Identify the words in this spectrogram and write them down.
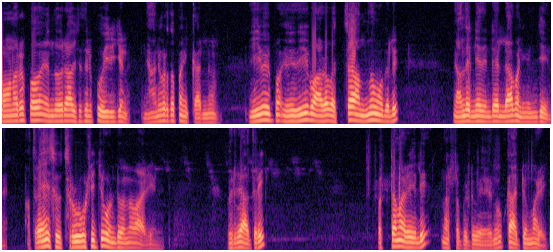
ഓണർ ഇപ്പോൾ എന്തോ ഒരു ആവശ്യത്തിന് പോയിരിക്കുകയാണ് ഞാനിവിടുത്തെ പണിക്കാരനാണ്. ഈ ഈ വാഴ വെച്ച അന്ന് മുതൽ ഞാൻ തന്നെ ഇതിന്റെ എല്ലാ പണികളും ചെയ്യുന്നത്. അത്രയും ശുശ്രൂഷിച്ചു കൊണ്ടുവന്ന വാഴയാണ്. ഒരു രാത്രി ഒറ്റ മഴയിൽ നഷ്ടപ്പെട്ടു പോയായിരുന്നു കാറ്റും മഴയും.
